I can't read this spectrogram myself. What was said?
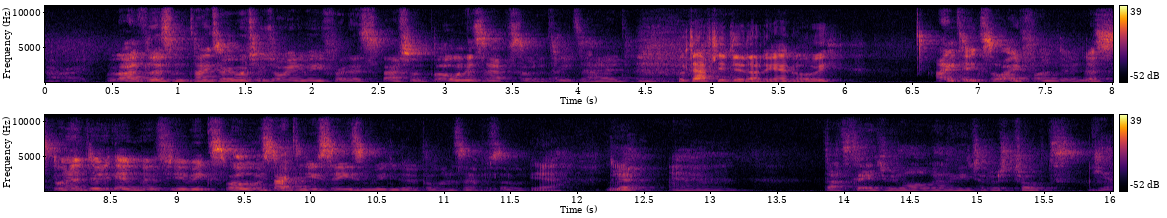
All right. Well, lads, listen. Thanks very much for joining me for this special bonus episode of Tweets Ahead. we'll definitely do that again, will we? I think so. I had fun doing this. Do you want to do it again in a few weeks? Well, when we start the new season, we can do a bonus episode. Yeah. Yeah. Um, That stage we'll all wear each other's throats. yeah.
